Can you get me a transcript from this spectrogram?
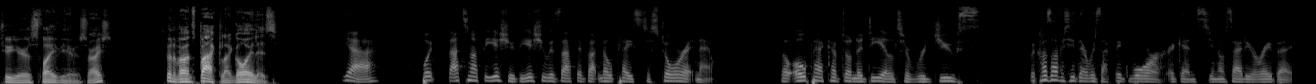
two years, five years, right? It's going to bounce back like oil is. Yeah, but that's not the issue. The issue is that they've got no place to store it now. So OPEC have done a deal to reduce because obviously there was that big war against you know Saudi Arabia,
